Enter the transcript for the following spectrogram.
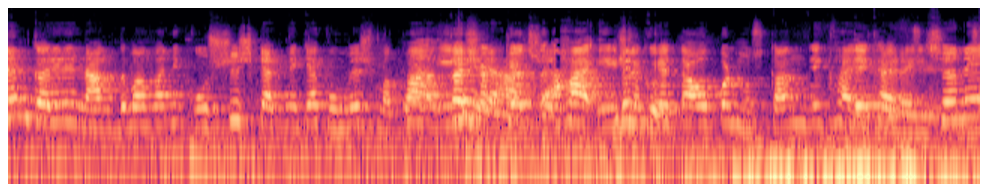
એમ કરીને નાક દબાવવાની કોશિશ ક્યાંક ને ક્યાંક ઉમેશ મકવાણા એ કરી રહ્યા શક્યતા છે. હા એ શક્યતાઓ પણ મુસ્કાન દેખાઈ દેખાઈ રહી છે અને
